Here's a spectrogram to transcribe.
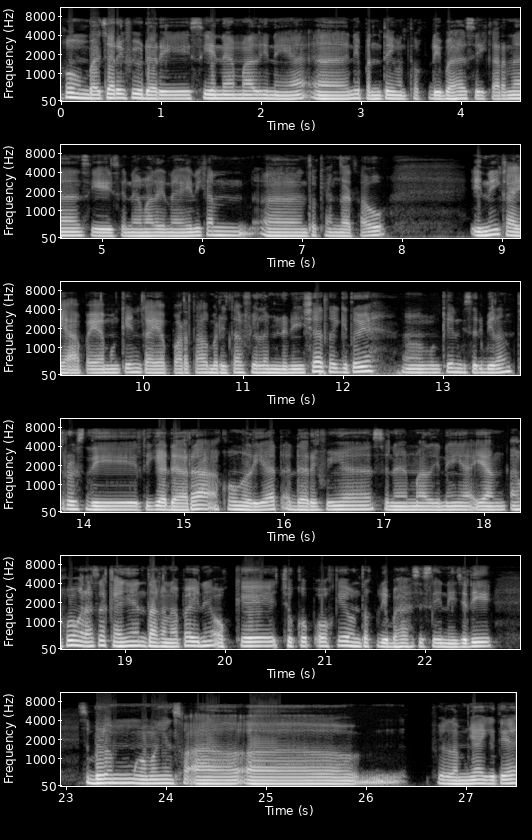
aku membaca review dari Cinema Linea uh, ini penting untuk dibahas sih karena si Cinema Linea ini kan uh, untuk yang nggak tahu ini kayak apa ya mungkin kayak portal berita film Indonesia atau gitu ya uh, mungkin bisa dibilang. Terus di tiga darah aku ngelihat ada reviewnya Cinema Linea yang aku ngerasa kayaknya entah kenapa ini oke okay, cukup oke okay untuk dibahas di sini. Jadi sebelum ngomongin soal uh, filmnya gitu ya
